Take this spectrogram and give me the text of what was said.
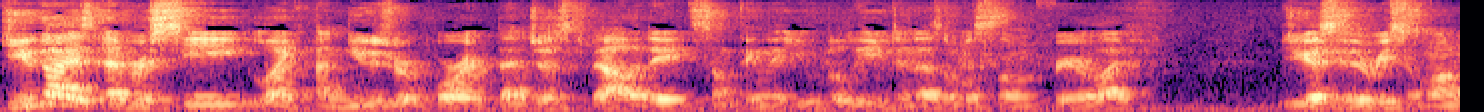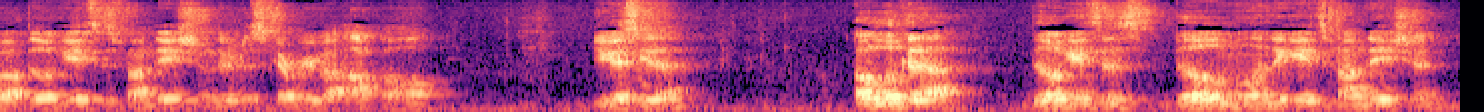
Do you guys ever see like a news report that just validates something that you believed in as a Muslim for your life? Did you guys see the recent one about Bill Gates' foundation, their discovery about alcohol? You guys see that? Oh, look it up. Bill Gates' Bill Melinda Gates Foundation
